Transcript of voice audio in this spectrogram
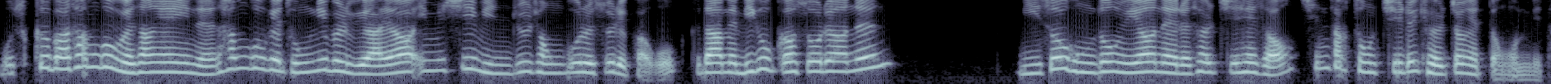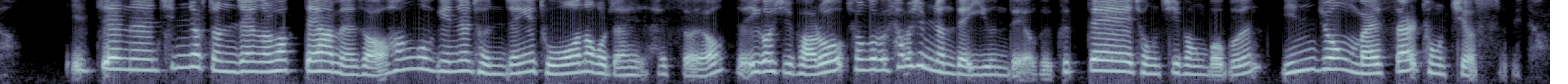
모스크바 삼국 외상회의는 한국의 독립을 위하여 임시민주정부를 수립하고 그 다음에 미국과 소련은 미소 공동위원회를 설치해서 신탁 통치를 결정했던 겁니다. 일제는 침략 전쟁을 확대하면서 한국인을 전쟁에 동원하고자 했어요. 이것이 바로 1930년대 이후인데요. 그 그때 정치 방법은 민족 말살 통치였습니다.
